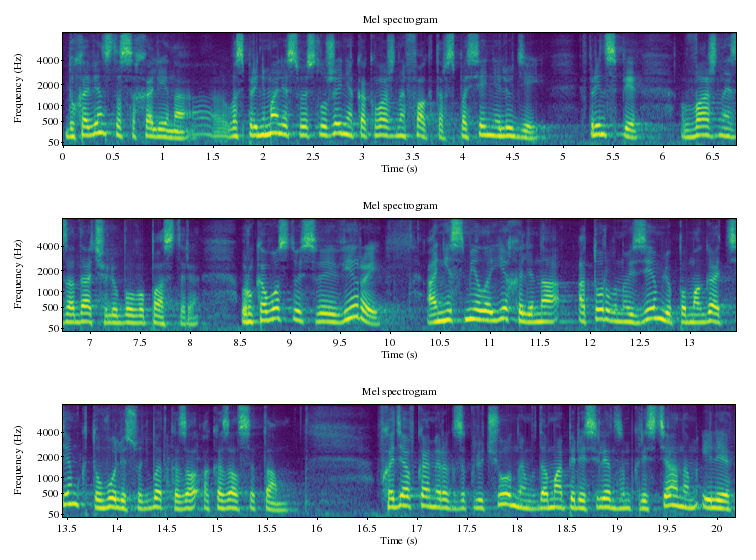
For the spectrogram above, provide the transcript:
духовенство Сахалина, э, воспринимали свое служение как важный фактор спасения людей. В принципе, важная задача любого пастыря. Руководствуясь своей верой, они смело ехали на оторванную землю помогать тем, кто волей судьбы отказал, оказался там. Входя в камеры к заключенным, в дома переселенцам крестьянам или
